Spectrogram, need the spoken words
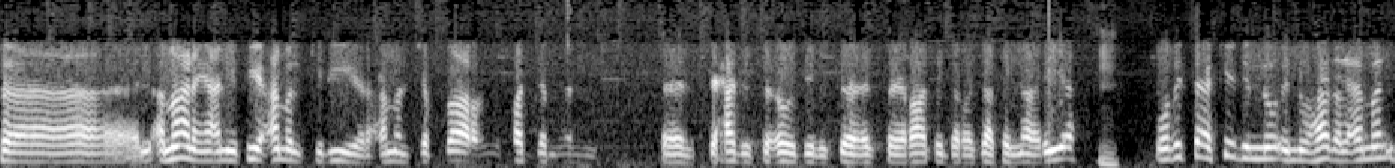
فالأمانة يعني في عمل كبير عمل جبار يقدم من الاتحاد السعودي للسيارات والدراجات النارية. وبالتأكيد إنه إنه هذا العمل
